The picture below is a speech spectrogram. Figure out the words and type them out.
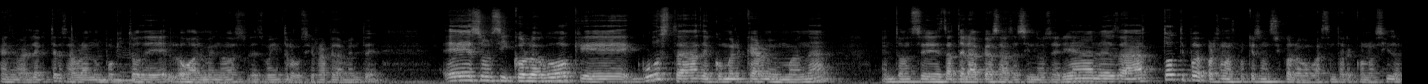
Hannibal Lecter, sabrán un poquito Ujú. de él, o al menos les voy a introducir rápidamente. Es un psicólogo que gusta de comer carne humana, entonces da terapias a asesinos seriales, a todo tipo de personas, porque es un psicólogo bastante reconocido.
